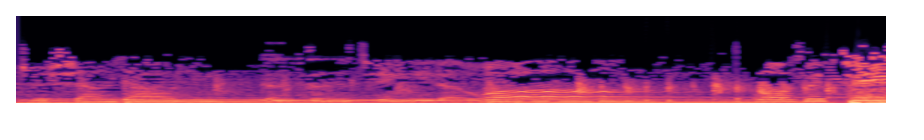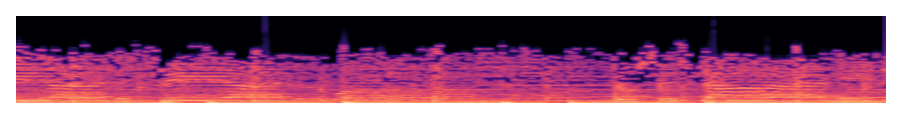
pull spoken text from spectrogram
只想要一个自己的我我最亲爱的亲爱的我。有是想爱你一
